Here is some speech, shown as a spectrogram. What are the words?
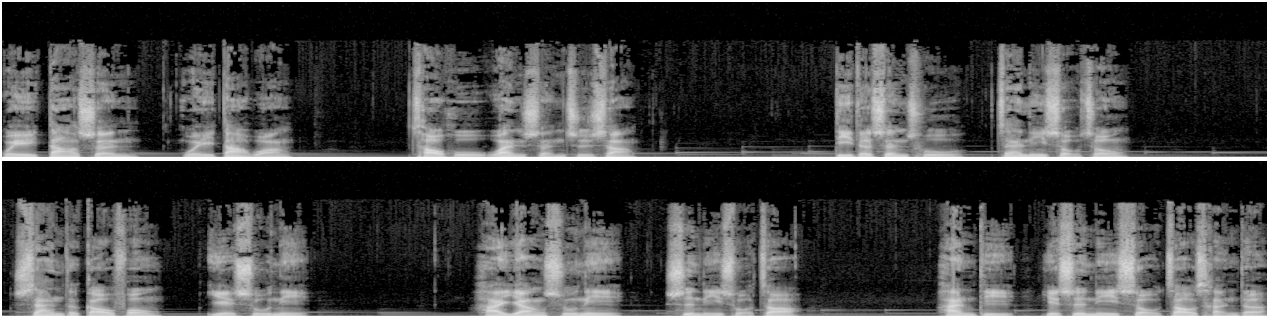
为大神，为大王，超乎万神之上。地的深处在你手中，山的高峰也属你，海洋属你，是你所造，旱地也是你手造成的。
